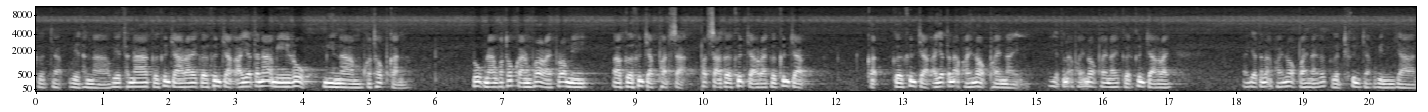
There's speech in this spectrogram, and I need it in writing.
เกิดจากเวทนา เวทนาเกิดขึ้นจากอะไร เกิดขึ้นจากอายตนะมีรูปมีนามกระทบกัน รูปนามกระทบกันเพราะอะไร เพราะมีเกิดขึ้นจากผัสสะผัสสะเกิดขึ้นจากอะไรเกิดขึ้นจากเกิดขึ้นจากอายตนะภายนอกภายในอายตนะภายนอกภายในเกิดขึ้นจากอะไรอายตนะภายนอกภายในก็เกิดขึ้นจากวิญญาณ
